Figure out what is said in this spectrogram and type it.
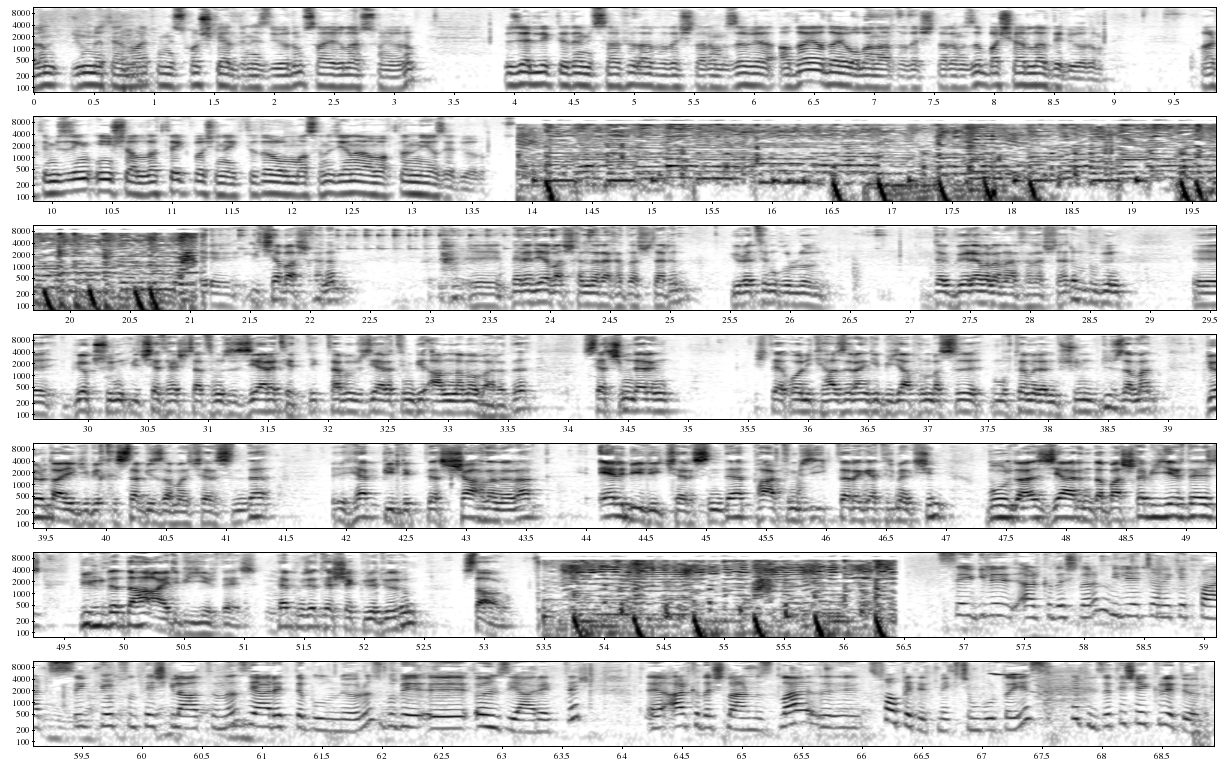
arkadaşlarım cümleten hepiniz hoş geldiniz diyorum. Saygılar sunuyorum. Özellikle de misafir arkadaşlarımıza ve aday aday olan arkadaşlarımıza başarılar diliyorum. Partimizin inşallah tek başına iktidar olmasını Cenab-ı Hak'tan niyaz ediyorum. ilçe başkanım, e, belediye başkanları arkadaşlarım, yönetim kurulunda görev alan arkadaşlarım bugün e, Göksu'nun ilçe teşkilatımızı ziyaret ettik. Tabii bu ziyaretin bir anlamı vardı. Seçimlerin işte 12 Haziran gibi yapılması muhtemelen düşünüldüğü zaman 4 ay gibi kısa bir zaman içerisinde e, hep birlikte şahlanarak el birliği içerisinde partimizi iktidara getirmek için buradayız. Yarın da başka bir yerdeyiz. Bir günde daha ayrı bir yerdeyiz. Hepinize teşekkür ediyorum. Sağ olun. Sevgili arkadaşlarım, Milliyetçi Hareket Partisi Göksun Teşkilatı'nı ziyarette bulunuyoruz. Bu bir e, ön ziyarettir. E, arkadaşlarımızla e, sohbet etmek için buradayız. Hepinize teşekkür ediyorum.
